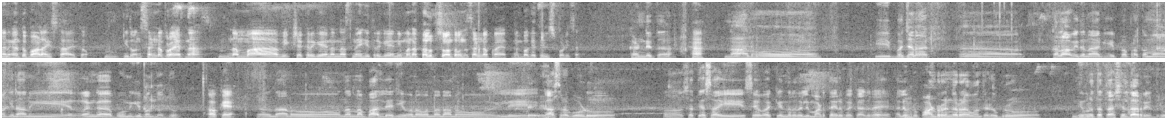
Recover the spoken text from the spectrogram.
ನನಗಂತೂ ಭಾಳ ಇಷ್ಟ ಆಯಿತು. ಇದೊಂದು ಸಣ್ಣ ಪ್ರಯತ್ನ. ನಮ್ಮ ವೀಕ್ಷಕರಿಗೆ ನನ್ನ ಸ್ನೇಹಿತರಿಗೆ ನಿಮ್ಮನ್ನು ತಲುಪಿಸುವಂಥ ಒಂದು ಸಣ್ಣ ಪ್ರಯತ್ನ. ನಿಮ್ಮ ಬಗ್ಗೆ ತಿಳಿಸ್ಕೊಡಿ ಸರ್. ಖಂಡಿತ. ಹಾ. ನಾನು ಈ ಭಜನಾ ಆ, ಕಲಾವಿದನಾಗಿ ಪ್ರಪ್ರಥಮವಾಗಿ ನಾನು ಈ ರಂಗಭೂಮಿಗೆ ಬಂದದ್ದು. ಓಕೆ. ಆ, ನಾನು ನನ್ನ ಬಾಲ್ಯ ಜೀವನವನ್ನು ನಾನು ಇಲ್ಲಿ ಕಾಸರಗೋಡು ಆ, ಸತ್ಯಸಾಯಿ ಸೇವಾ ಕೇಂದ್ರದಲ್ಲಿ ಮಾಡ್ತಾ ಇರಬೇಕಾದ್ರೆ ಅಲ್ಲಿ ಒಬ್ರು ಪಾಂಡುರಂಗರಾವ್ ಅಂತೇಳಿ ಒಬ್ರು ನಿವೃತ್ತ ತಹಶೀಲ್ದಾರ್ ಇದ್ರು.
